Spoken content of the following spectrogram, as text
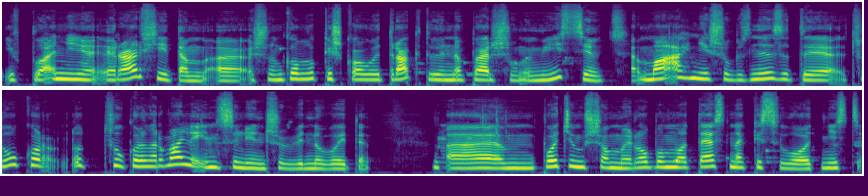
і в плані ієрархії там е, шлунково-кишковий тракт він на першому місці. Магній, щоб знизити цукор, ну цукор нормальний, інсулін, щоб відновити. Е, потім що ми робимо тест на кислотність,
